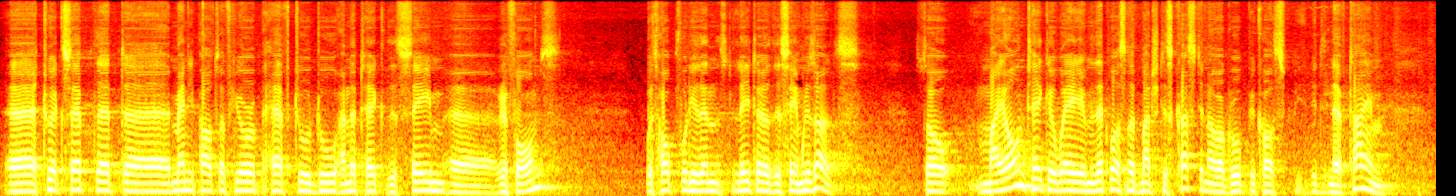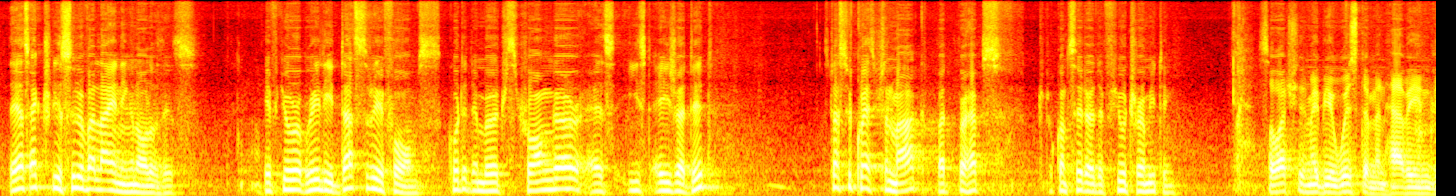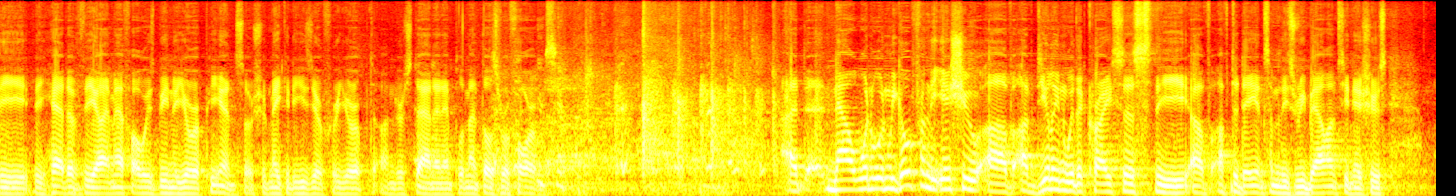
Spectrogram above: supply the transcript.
uh, to accept that uh, many parts of Europe have to do undertake the same uh, reforms with hopefully then later the same results? So my own takeaway, and that was not much discussed in our group because we didn't have time, there's actually a silver lining in all of this. If Europe really does reforms, could it emerge stronger as East Asia did? It's just a question mark, but perhaps to consider the future meeting. So actually there may be a wisdom in having the, the head of the IMF always being a European, so it should make it easier for Europe to understand and implement those reforms. Uh, now, when, when we go from the issue of, of dealing with the crisis the, of, of today and some of these rebalancing issues,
